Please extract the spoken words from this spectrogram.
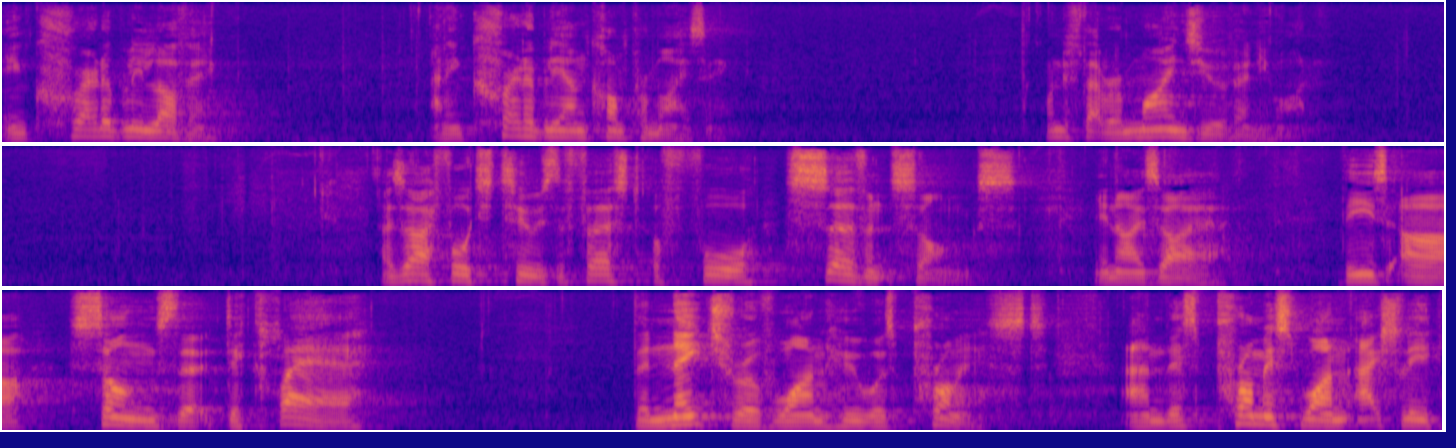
incredibly loving and incredibly uncompromising. Wonder if that reminds you of anyone. Isaiah 42 is the first of four servant songs in Isaiah. These are songs that declare the nature of one who was promised. And this promised one actually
